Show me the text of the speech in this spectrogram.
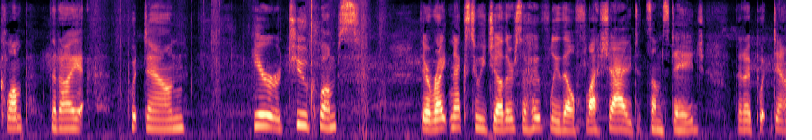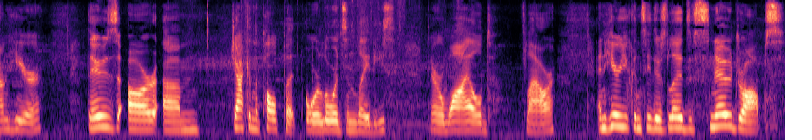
clump that I put down. Here are two clumps. They're right next to each other, so hopefully they'll flesh out at some stage that I put down here. Those are um, Jack in the Pulpit or Lords and Ladies. They're wild flower. And here you can see there's loads of snowdrops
